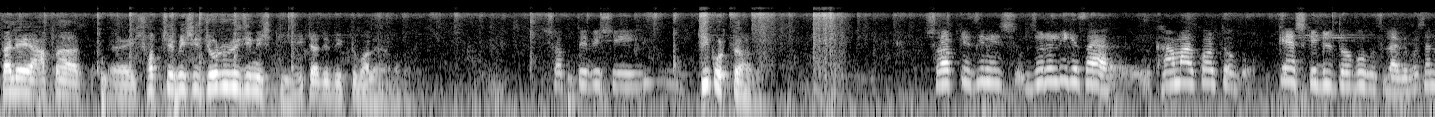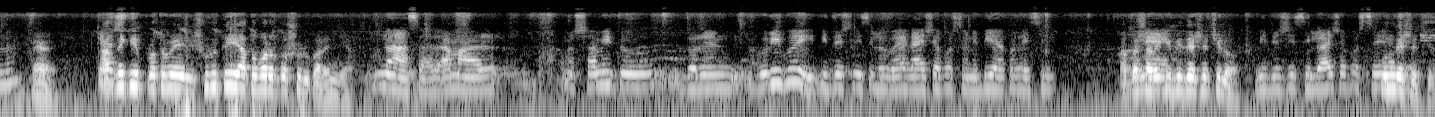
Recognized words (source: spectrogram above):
তাহলে আপনার সবচেয়ে বেশি জরুরি জিনিস কি? এটা যদি একটু বলেন আমাদের সবচেয়ে বেশি কি করতে হবে? সবটি জিনিস জোরে লিখে স্যার খামার করতো ক্যাশ কেবিল তো বহুত লাগে বুঝেন না? হ্যাঁ। আপনি কি প্রথমে শুরুতেই এত বড় তো শুরু করেননি আপনি? না স্যার আমার আমার স্বামী তো ধরেন গরিবই বিদেশ ছিল ভাই আয়সা পার্সনে বিয়া করাইছি। আপনার স্বামী কি বিদেশে ছিল? বিদেশে ছিল আয়সা পার্সে কোন দেশে ছিল?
